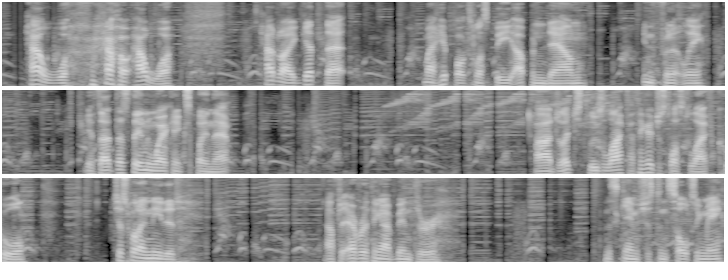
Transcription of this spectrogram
how? How? How? Uh, how did I get that? My hitbox must be up and down infinitely. If that, that's the only way I can explain that. Ah, uh, did I just lose a life? I think I just lost a life. Cool. Just what I needed. After everything I've been through. This game's just insulting me.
